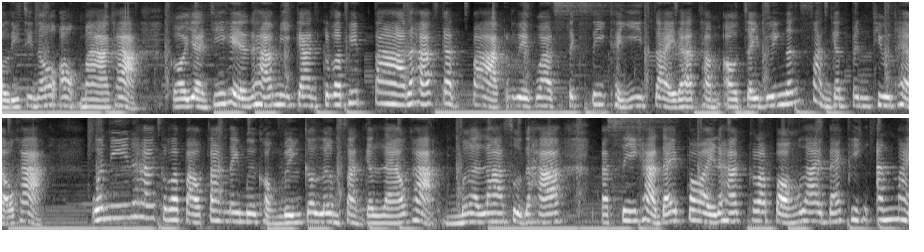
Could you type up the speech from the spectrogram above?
Original ออกมาค่ะ ก็อย่างที่เห็นนะคะ มีการกระพริบตานะคะ กัดปากเรียกว่าเซ็กซี่ขยี้ใจนะคะทำเอาใจบลิงนั้นสั่นกันเป็นทิวแถวค่ะ วันนี้นะคะกระเป๋าตังค์ในมือของบลิงก็เริ่มสั่นกันแล้วค่ะ เมื่อล่าสุดนะคะแป๊บซี่ค่ะได้ปล่อยนะคะ กระป๋องลายแบ็คพิงอันใหม่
